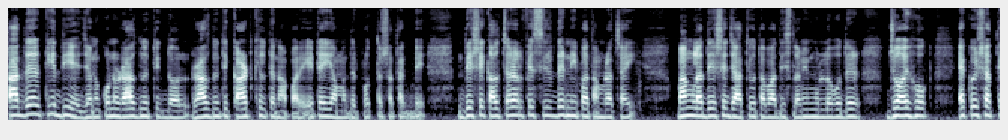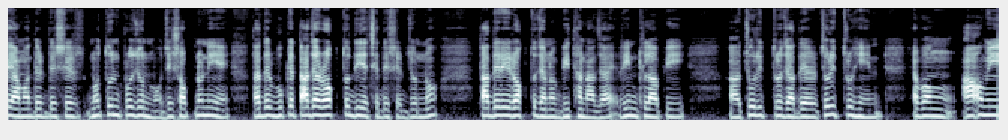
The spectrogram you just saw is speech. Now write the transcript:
তাদেরকে দিয়ে যেন কোনো রাজনৈতিক দল, রাজনৈতিক কার্ড খেলতে না পারে, এটাই আমাদের প্রত্যাশা থাকবে। দেশে কালচারাল ফেসিলিটিদের নিপাত আমরা চাই। বাংলাদেশে জাতীয়তাবাদ, ইসলামী মূল্যবোধের জয় হোক, একই সাথে আমাদের দেশের নতুন প্রজন্ম যে স্বপ্ন নিয়ে তাদের বুকে তাজা রক্ত দিয়েছে দেশের জন্য, তাদের এই রক্ত যেন বৃথা না যায়। ঋণ খেলাপি চরিত্র যাদের, চরিত্রহীন এবং আওয়ামী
